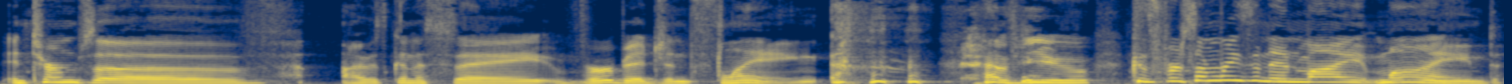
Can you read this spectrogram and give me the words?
in terms of, I was going to say verbiage and slang, have you, because for some reason in my mind,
